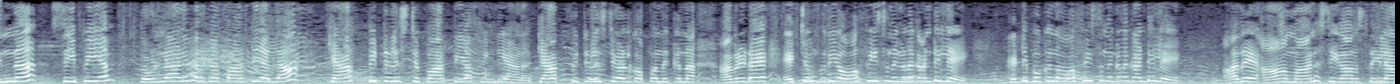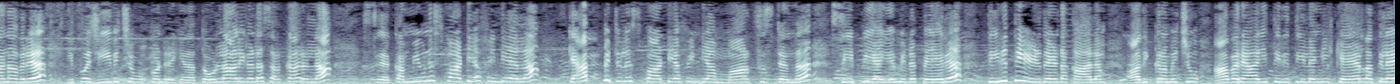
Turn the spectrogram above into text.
ഇന്ന് സി പി എം തൊഴിലാളി വർഗ പാർട്ടിയല്ല ക്യാപിറ്റലിസ്റ്റ് പാർട്ടി ഓഫ് ഇന്ത്യ ആണ് ക്യാപിറ്റലിസ്റ്റുകൾക്കൊപ്പം നിൽക്കുന്ന അവരുടെ ഏറ്റവും പുതിയ ഓഫീസ് നിങ്ങൾ കണ്ടില്ലേ? കെട്ടിപ്പൊക്കുന്ന ഓഫീസ് നിങ്ങൾ കണ്ടില്ലേ? അതെ ആ മാനസികാവസ്ഥയിലാണ് അവർ ഇപ്പോൾ ജീവിച്ചു പോയിക്കൊണ്ടിരിക്കുന്നത് തൊഴിലാളികളുടെ സർക്കാരല്ല കമ്മ്യൂണിസ്റ്റ് പാർട്ടി ഓഫ് ഇന്ത്യ അല്ല capitalist party of India marxist എന്ന് സി പി ഐ എമ്മിന്റെ പേര് തിരുത്തി എഴുതേണ്ട കാലം അതിക്രമിച്ചു. അവരായി തിരുത്തിയില്ലെങ്കിൽ കേരളത്തിലെ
